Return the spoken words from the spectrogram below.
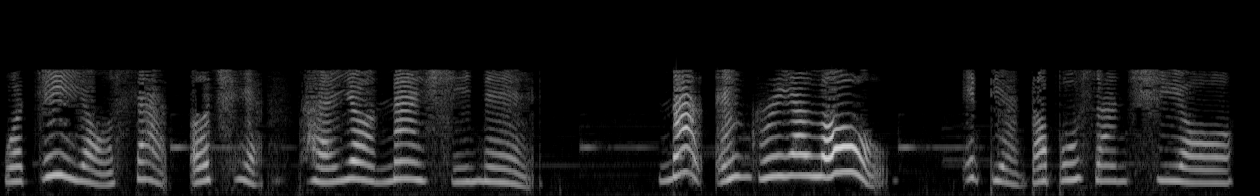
我既友善而且很有耐心呢。Not angry at all，一点都不生气哦。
